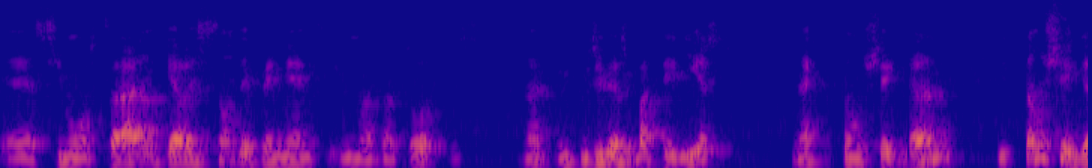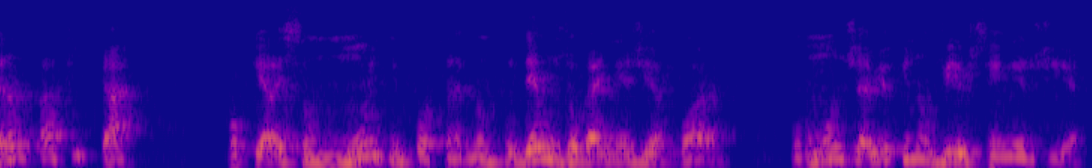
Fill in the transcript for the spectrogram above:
é, se mostraram que elas são dependentes umas das outras, né? inclusive as baterias, né, que estão chegando e estão chegando para ficar porque elas são muito importantes. Não podemos jogar energia fora. O mundo já viu que não vive sem energia.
